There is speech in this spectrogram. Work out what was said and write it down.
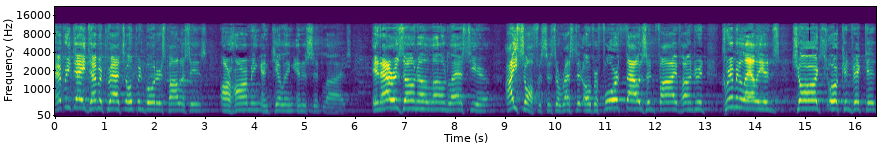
Every day, Democrats' open borders policies are harming and killing innocent lives. In Arizona alone last year, ICE officers arrested over 4,500 criminal aliens charged or convicted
